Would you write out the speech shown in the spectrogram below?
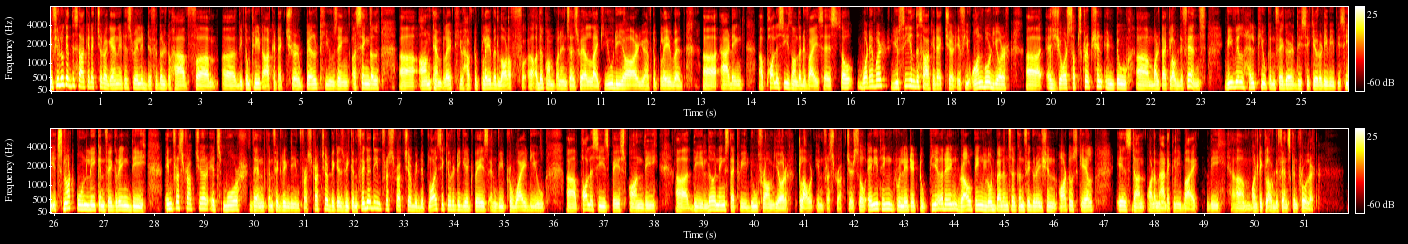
if you look at this architecture again, it is really difficult to have um, uh, the complete architecture built using a single uh, ARM template. You have to play with a lot of uh, other components as well, like UDR. You have to play with uh, adding uh, policies on the devices. So whatever you see in this architecture, if you onboard your uh, Azure subscription into multi-cloud defense, we will help you configure the security VPC. It's not only configuring the infrastructure, it's more than configuring the infrastructure because we configure the infrastructure, we deploy security gateways, and we provide you uh, policies based on the, uh, the learnings that we do from your cloud infrastructure. So anything related to peering, routing, load balancer configuration, auto scale is done automatically by the um, multi-cloud defense controller.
